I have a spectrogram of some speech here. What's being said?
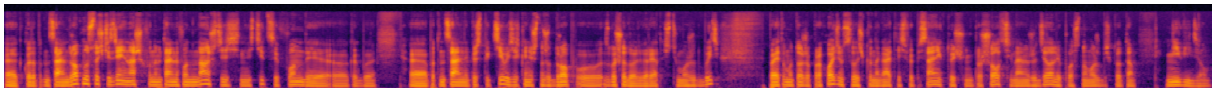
э, какой-то потенциальный дроп. Ну, с точки зрения наших фундаментальных фондов данных, что здесь инвестиции, фонды, э, как бы э, потенциальные перспективы, здесь, конечно же, дроп с большой долей вероятностью может быть. Поэтому тоже проходим. Ссылочка на гайд есть в описании. Кто еще не прошел, всегда мы уже делали пост, но, может быть, кто-то не видел.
